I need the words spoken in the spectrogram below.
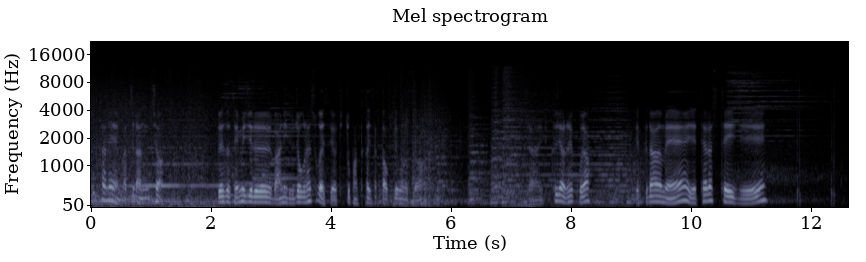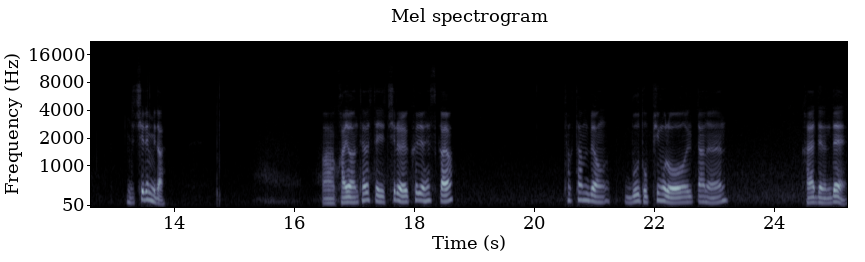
폭탄에 맞질 않죠? 그래서 데미지를 많이 누적을 할 수가 있어요. 뒤쪽 방타까지 싹 다 없애므로써. 자, 이제 클리어를 했고요. 이제 그 다음에 이제 테라 스테이지 이제 7입니다. 아, 과연 테라 스테이지 7을 클리어 했을까요? 척탄병 무도핑으로 일단은 가야 되는데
